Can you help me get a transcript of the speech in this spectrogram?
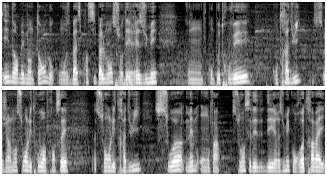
énormément de temps, donc on se base principalement sur des résumés qu'on peut trouver, qu'on traduit. Parce que généralement, soit on les trouve en français, soit on les traduit, soit même on, enfin, souvent c'est des, résumés qu'on retravaille.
